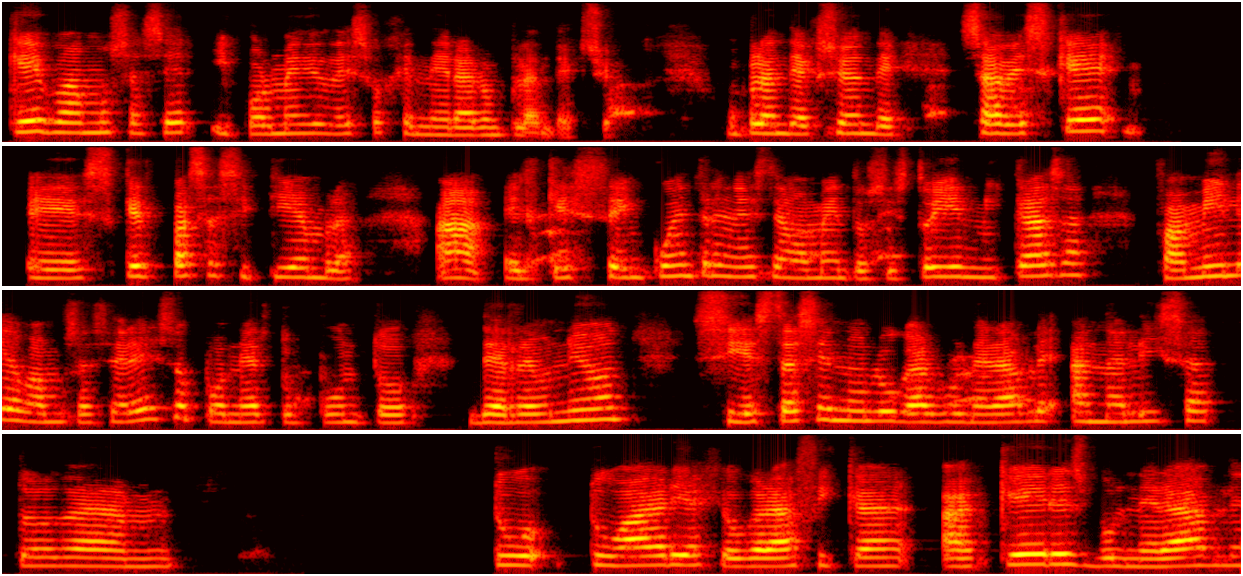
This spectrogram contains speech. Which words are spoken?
¿qué vamos a hacer? Y por medio de eso generar un plan de acción. Un plan de acción de, ¿sabes qué? es qué pasa si tiembla. Ah, el que se encuentra en este momento, si estoy en mi casa, familia, vamos a hacer eso, poner tu punto de reunión. Si estás en un lugar vulnerable, analiza toda mm, tu, tu área geográfica, a qué eres vulnerable.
